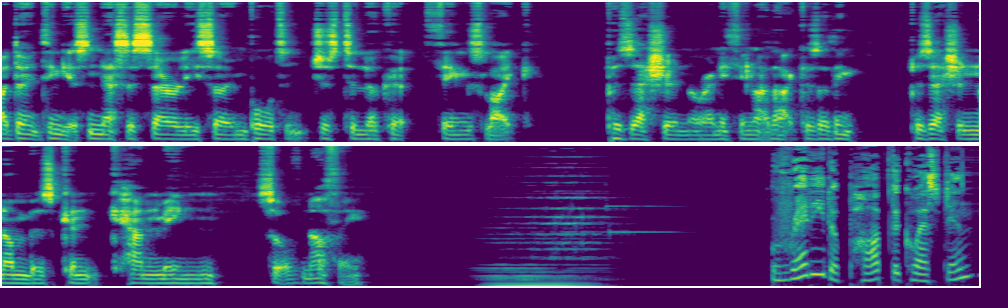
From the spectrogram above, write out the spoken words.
I don't think it's necessarily so important just to look at things like possession or anything like that because I think possession numbers can can mean sort of nothing. Ready to pop the question?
